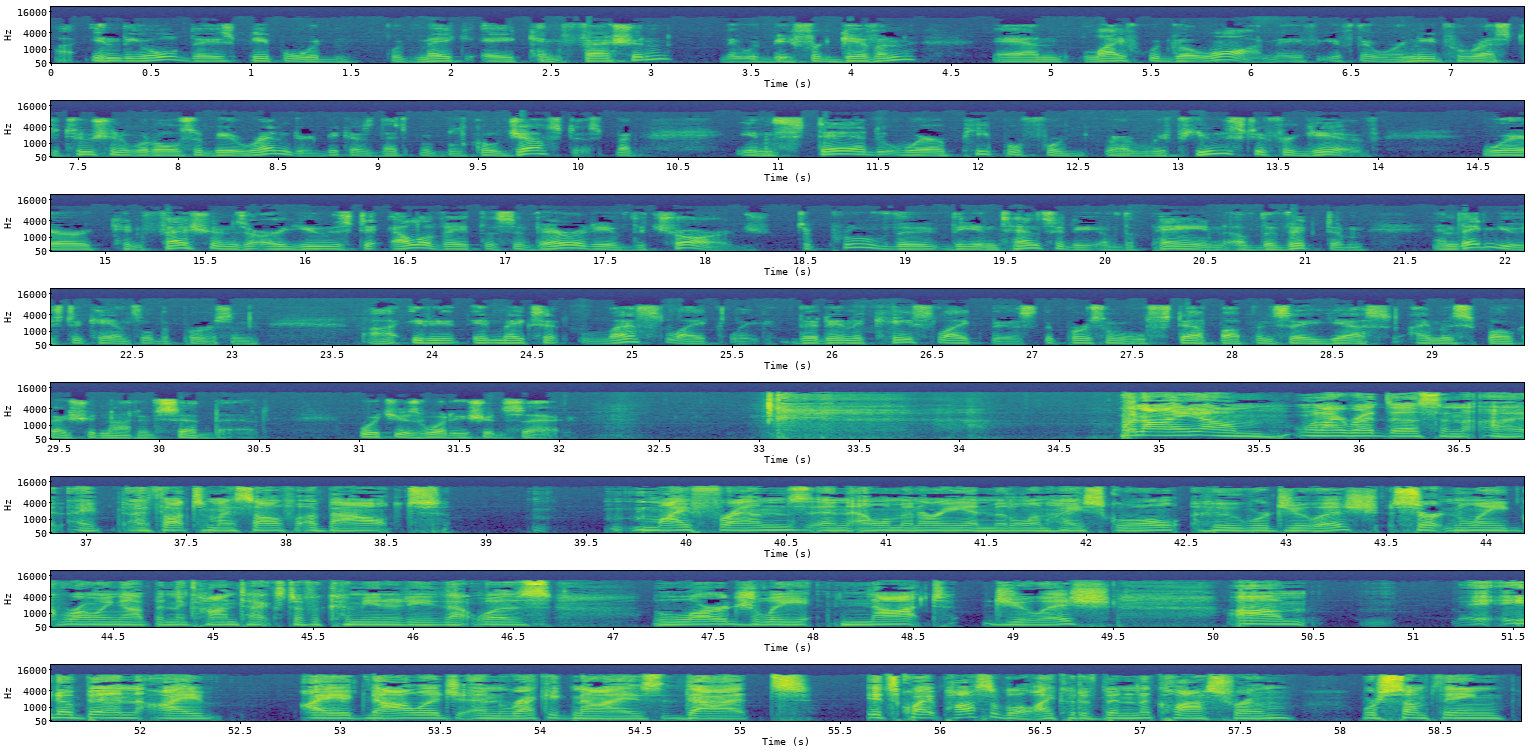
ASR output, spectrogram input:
Uh, in the old days, people would, would make a confession, they would be forgiven, and life would go on. If, if there were a need for restitution, it would also be rendered because that's biblical justice. But instead, where people for, uh, refuse to forgive, where confessions are used to elevate the severity of the charge, to prove the, the intensity of the pain of the victim, and then used to cancel the person, uh, it, it, it, makes it less likely that in a case like this, the person will step up and say, Yes, I misspoke. I should not have said that, which is what he should say. When I um when I read this and I, I, I thought to myself about my friends in elementary and middle and high school who were Jewish, certainly growing up in the context of a community that was largely not Jewish. Um, Eh, you know, Ben, I I acknowledge and recognize that it's quite possible I could have been in a classroom where something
